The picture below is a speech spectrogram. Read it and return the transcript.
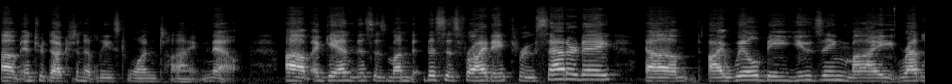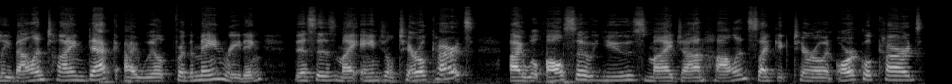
um, introduction at least one time. Now, um, again, this is Monday, this is Friday through Saturday. Um, I will be using my Radleigh Valentine deck. I will, for the main reading, this is my Angel Tarot cards. I will also use my John Holland Psychic Tarot and Oracle cards.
